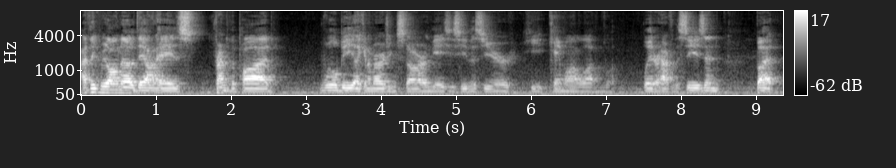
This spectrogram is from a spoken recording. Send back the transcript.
I think we all know Dayon Hayes, friend of the pod, will be like an emerging star in the ACC this year. He came on a lot in the later half of the season, but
